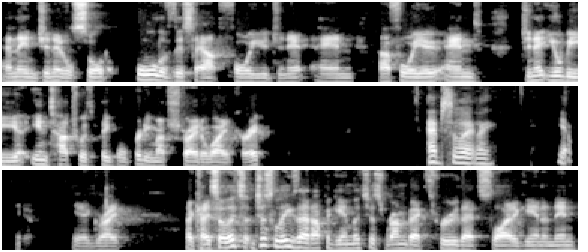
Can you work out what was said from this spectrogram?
And then Jeanette will sort all of this out for you, Jeanette, and uh, for you. And Jeanette, you'll be in touch with people pretty much straight away, correct? Absolutely. Yep. Yeah. Yeah, great. Okay, so let's just leave that up again. Let's just run back through that slide again, and then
